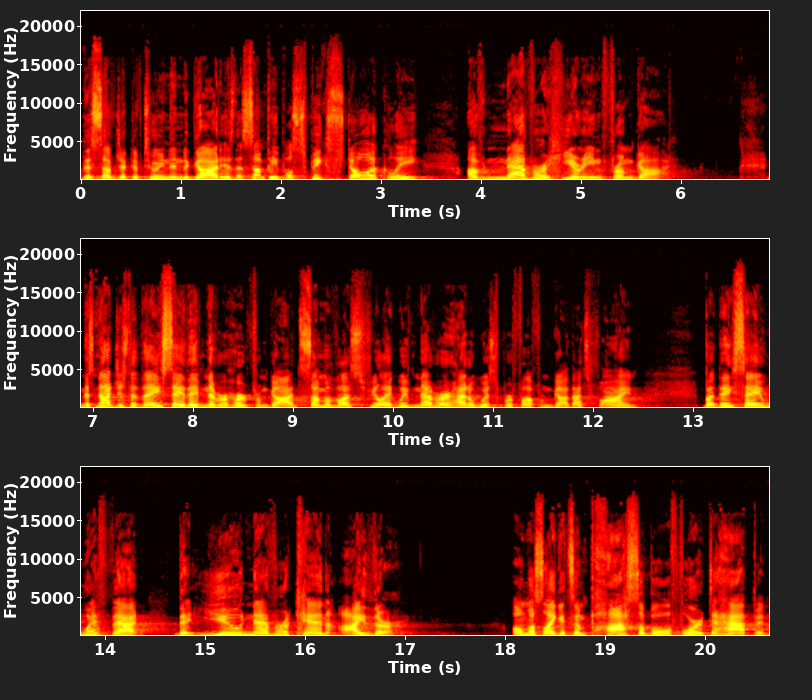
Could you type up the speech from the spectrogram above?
this subject of tuning into God is that some people speak stoically of never hearing from God. And it's not just that they say they've never heard from God. Some of us feel like we've never had a whisper from God. That's fine. But they say with that, that you never can either. Almost like it's impossible for it to happen.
